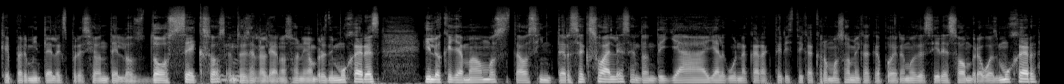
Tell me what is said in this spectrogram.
que permite la expresión de los dos sexos, entonces en realidad no son ni hombres ni mujeres, y lo que llamábamos estados intersexuales, en donde ya hay alguna característica cromosómica que podremos decir es hombre o es mujer,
